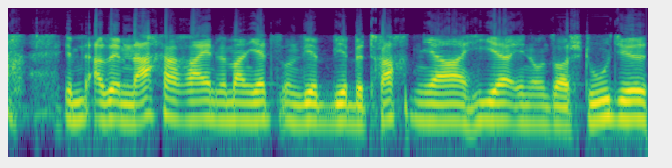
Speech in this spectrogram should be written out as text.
im, also im Nachhinein, wenn man jetzt, und wir, wir betrachten ja hier in unserer Studie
